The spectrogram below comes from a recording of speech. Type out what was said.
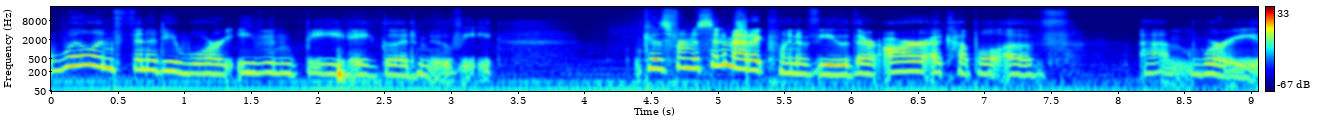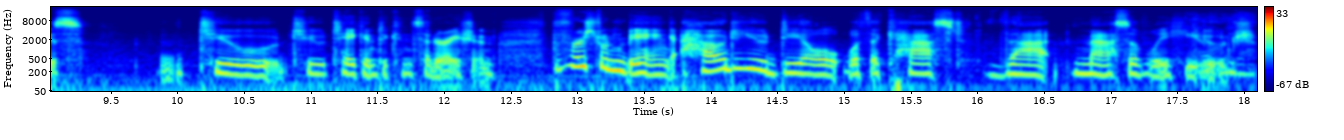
will Infinity War even be a good movie? Because from a cinematic point of view, there are a couple of um, worries to to take into consideration. The first one being, how do you deal with a cast that massively huge?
